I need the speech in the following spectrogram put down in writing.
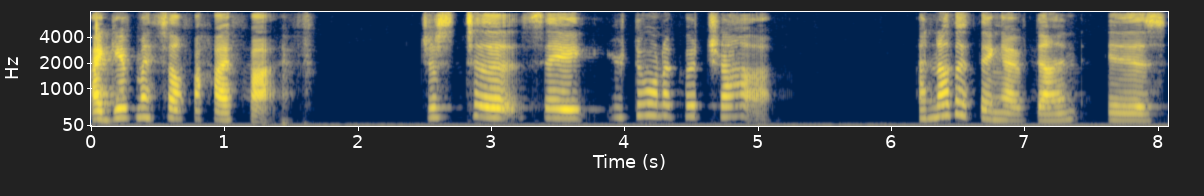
I give myself a high five just to say, You're doing a good job. Another thing I've done is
